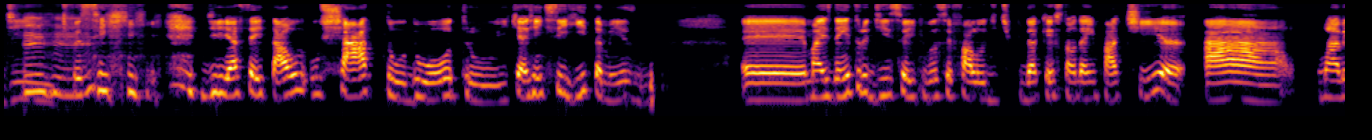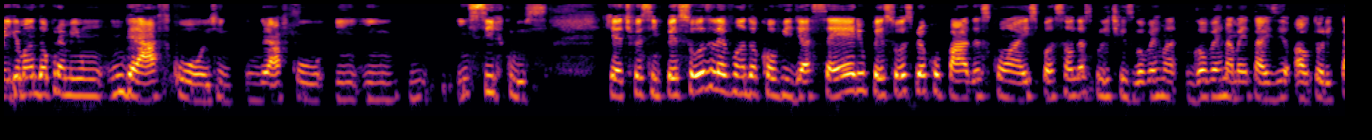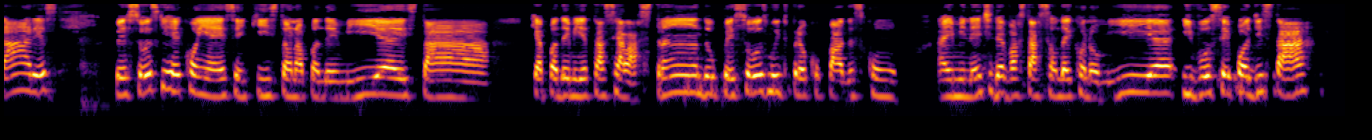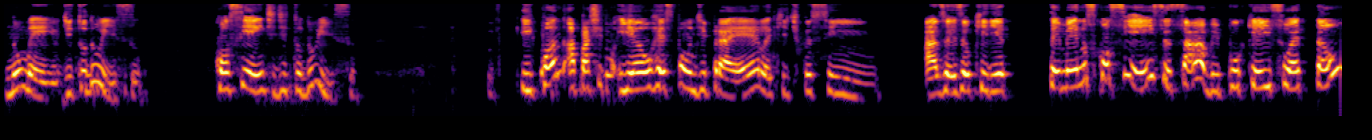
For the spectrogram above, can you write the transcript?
de, uhum. tipo assim, de aceitar o, o, chato do outro e que a gente se irrita mesmo. É, mas dentro disso aí que você falou, de, tipo, da questão da empatia, a, uma amiga mandou para mim um, um, gráfico hoje, um gráfico em, em, em, círculos, que é tipo assim, pessoas levando a Covid a sério, pessoas preocupadas com a expansão das políticas governa governamentais autoritárias, pessoas que reconhecem que estão na pandemia, está que a pandemia está se alastrando, pessoas muito preocupadas com a iminente devastação da economia, e você pode estar no meio de tudo isso, consciente de tudo isso. E quando a partir do, e eu respondi para ela que tipo assim, às vezes eu queria ter menos consciência, sabe? Porque isso é tão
